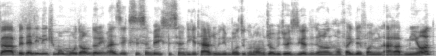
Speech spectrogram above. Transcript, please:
و به دلیل اینکه ما مدام داریم از یک سیستم به یک سیستم دیگه تغییر میدیم. بازیکن‌ها جابجایی زیادی دارن هافک دفاعیمون عقب میاد.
